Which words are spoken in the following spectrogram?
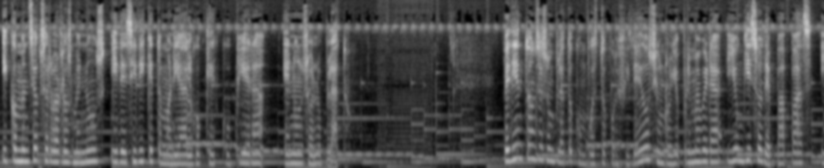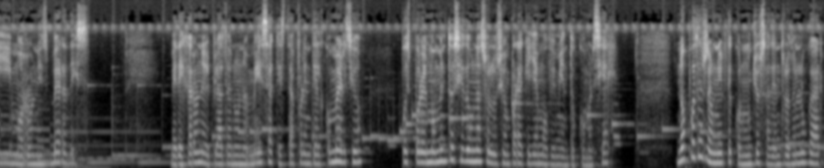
y comencé a observar los menús y decidí que tomaría algo que cupiera en un solo plato. Pedí entonces un plato compuesto por fideos y un rollo primavera y un guiso de papas y morrones verdes. Me dejaron el plato en una mesa que está frente al comercio, pues por el momento ha sido una solución para aquel movimiento comercial. No puedes reunirte con muchos adentro de un lugar,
